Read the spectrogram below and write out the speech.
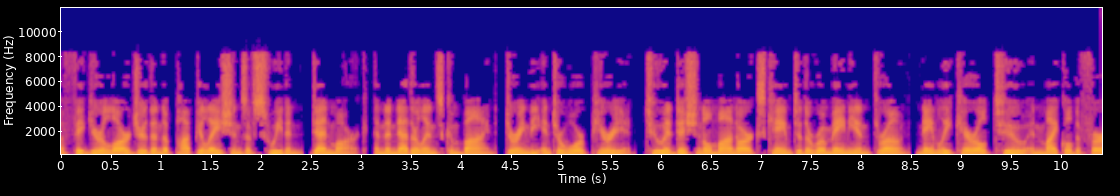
a figure larger than the populations of Sweden, Denmark, and the Netherlands combined. During the interwar period, two additional monarchs came to the Romanian throne, namely Carol II and Michael I.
